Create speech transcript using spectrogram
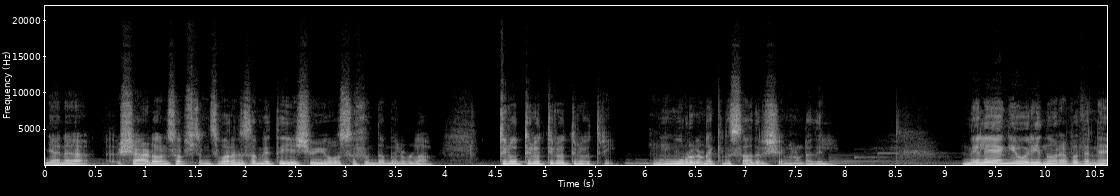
ഞാൻ ഷാഡോ ആൻഡ് സബ്സ്റ്റൻസ് പറഞ്ഞ സമയത്ത് യേശുവും യോസഫും തമ്മിലുള്ള ഒത്തിരി ഒത്തിരി ഒത്തിരി ഒത്തിരി ഒത്തിരി നൂറുകണക്കിന് സാദൃശ്യങ്ങളുണ്ട് അതിൽ. നിലയങ്കി ഊരി എന്ന് പറഞ്ഞപ്പോൾ തന്നെ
